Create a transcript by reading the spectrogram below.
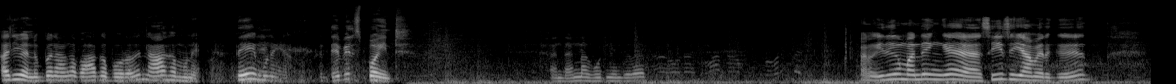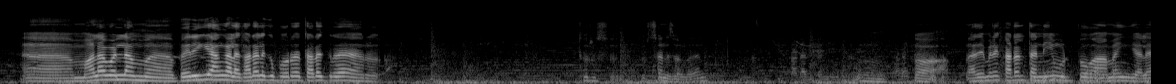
அஜீவன் இப்போ நாங்கள் பார்க்க போகிறது நாகமுனை பேய் முனையா? டெபிள்ஸ் பாயிண்ட் அந்த அண்ணா கூட்டி வந்தவர். பாருங்க, இதுவும் வந்து இங்கே சீர் செய்யாமல் இருக்குது மழை வெள்ளம் பெருகி அங்கே கடலுக்கு போகிறத தடுக்கிற ஒரு துருசு துருசான்னு சொல்லுவேன் அதே மாதிரி கடல் தண்ணியும் உட்போகாமல் இங்கால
